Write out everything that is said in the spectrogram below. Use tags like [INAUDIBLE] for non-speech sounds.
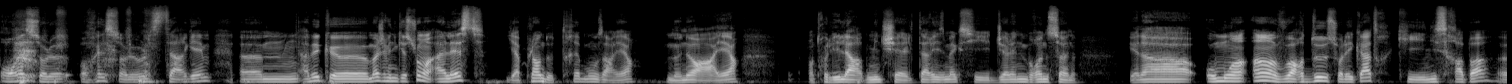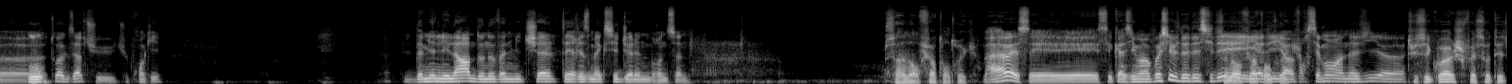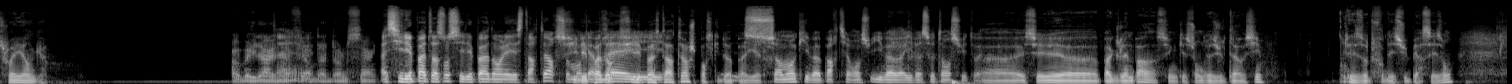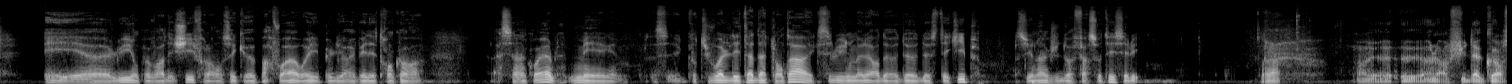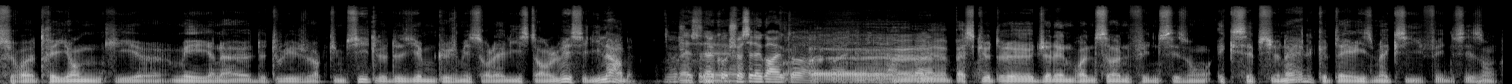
On reste sur le, on reste sur le All-Star Game. Euh, avec, euh, moi, j'avais une question. À l'Est, il y a plein de très bons arrières, meneurs arrière, entre Lillard, Mitchell, Tariz Maxi, Jalen Brunson. Il y en a au moins un, voire deux sur les quatre qui n'y sera pas. Euh, Mm. Toi, Xav, tu, tu prends qui? Damien Lillard, Donovan Mitchell, Tyrese Maxi, Jalen Brunson. C'est un enfer ton truc. Bah ouais, c'est c'est quasiment impossible de décider. Il y, a- il y a forcément un avis. euh, Tu sais quoi Je fais sauter Troy Young. Ah bah, il a rien à Euh, faire dans- dans le 5. Ah, s'il est pas, de toute façon, s'il est pas dans les starters, sûrement S'il est pas, dans- s'il est pas il- starter, je pense qu'il doit pas y être. Sûrement qu'il va partir ensuite. Il va, il va sauter ensuite. Ouais. Euh, c'est euh, pas que je l'aime pas, hein, c'est une question de résultat aussi. Les autres font des super saisons. Et euh, lui, on peut voir des chiffres. Alors on sait que parfois, ouais, il peut lui arriver d'être encore assez incroyable. Mais quand tu vois l'état d'Atlanta et que c'est lui le meneur de, de- de cette équipe, s'il y en a un que je dois faire sauter, c'est lui. Voilà. Euh, euh, alors, je suis d'accord sur euh, Trey Young, qui, euh, mais il y en a de tous les joueurs que tu me cites. Le deuxième que je mets sur la liste à enlever, c'est Lillard. je, Bah, suis assez d'accord- je suis assez d'accord avec toi. Euh, Parce que euh, Jalen Brunson fait une saison exceptionnelle, que Tyrese Maxey fait une saison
